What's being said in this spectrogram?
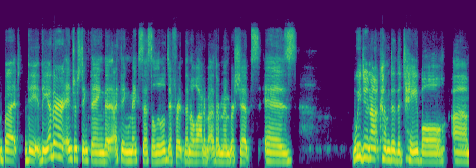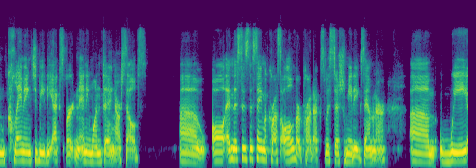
but the the other interesting thing that I think makes us a little different than a lot of other memberships is we do not come to the table um, claiming to be the expert in any one thing ourselves uh, all and this is the same across all of our products with social media examiner. Um, we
